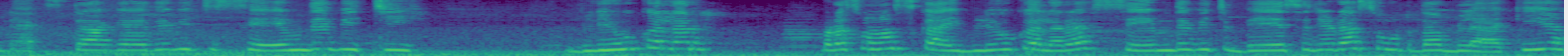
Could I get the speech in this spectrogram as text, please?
ਨੈਕਸਟ ਆ ਗਿਆ ਇਹਦੇ ਵਿੱਚ ਸੇਮ ਦੇ ਵਿੱਚ ਹੀ ਬਲੂ ਕਲਰ ਬੜਾ ਸੋਹਣਾ ਸਕਾਈ ਬਲੂ ਕਲਰ ਹੈ। ਸੇਮ ਦੇ ਵਿੱਚ ਬੇਸ ਜਿਹੜਾ ਸੂਟ ਦਾ ਬਲੈਕ ਹੀ ਆ।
